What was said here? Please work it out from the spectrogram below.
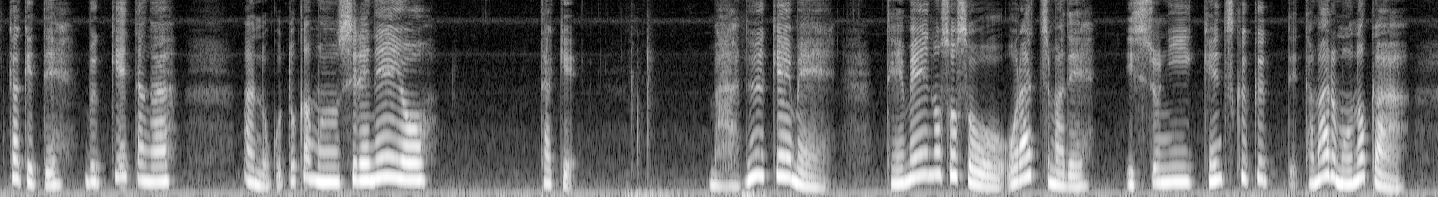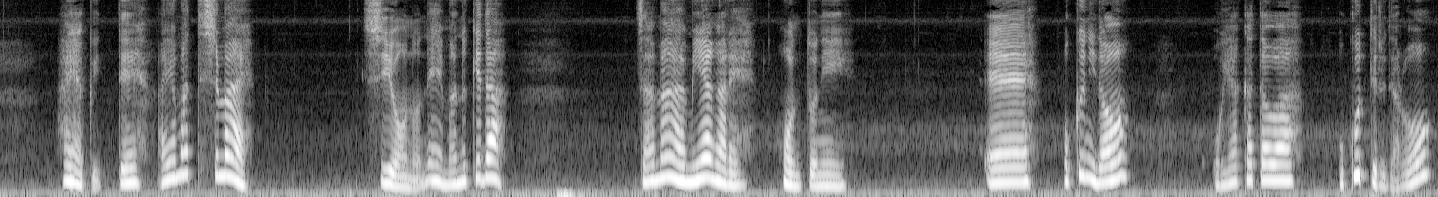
掛けてぶっけえたがあのことかもしれねえよ。竹まぬけめてめえの粗相をおらっちまで一緒にけんつくくってたまるものか。早く行って謝ってしまえ。潮のねえ間抜けだ。ざまあ見やがれ、本当に。えー、お国どん親方は怒ってるだろう？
